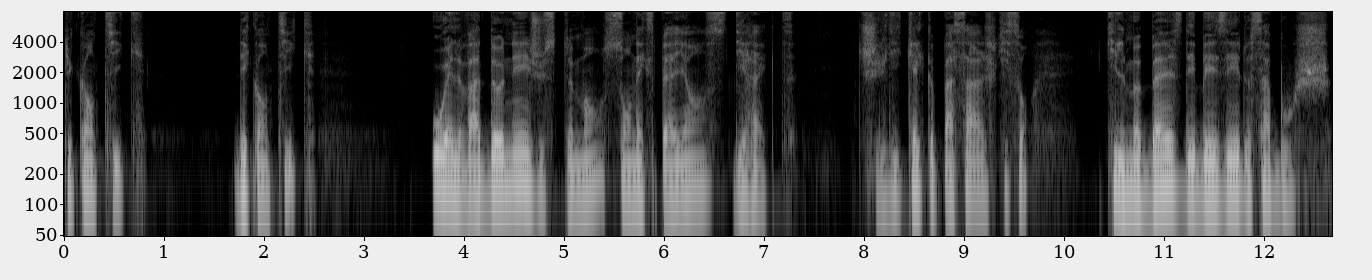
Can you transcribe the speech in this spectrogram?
du cantique, des cantiques, où elle va donner justement son expérience directe. Je lis quelques passages qui sont Qu'il me baise des baisers de sa bouche,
